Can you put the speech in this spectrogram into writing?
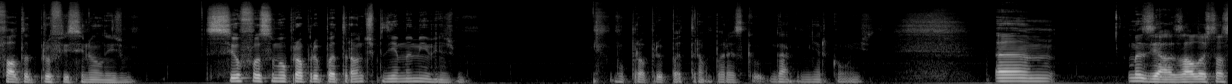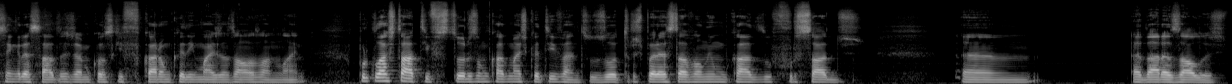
falta de profissionalismo. Se eu fosse o meu próprio patrão, despedia-me a mim mesmo. o próprio patrão parece que eu ganho dinheiro com isto. Um, mas já, as aulas estão a ser engraçadas, já me consegui focar um bocadinho mais nas aulas online. Porque lá está, tive setores um bocado mais cativantes. Os outros parece que estavam ali um bocado forçados um, a dar as aulas.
